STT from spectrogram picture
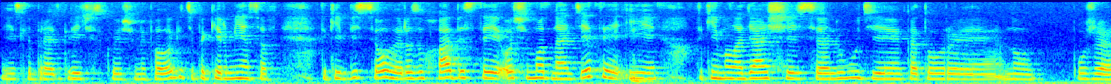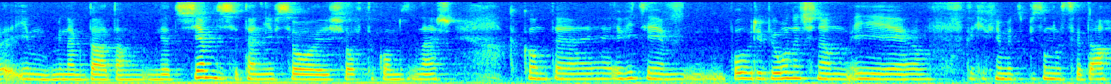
если брать греческую еще мифологию, типа гермесов, такие веселые, разухабистые, очень модно одетые и такие молодящиеся люди, которые, ну, уже им иногда там лет 70, они все еще в таком, знаешь, каком-то виде полуребеночном и в каких-нибудь безумных цветах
